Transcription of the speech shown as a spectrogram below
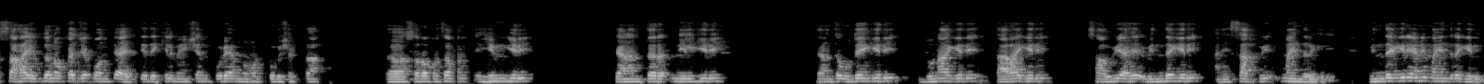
सहा युद्धनौका जे कोणते आहेत ते देखील मेन्शन करूया नोट करू शकता. सर्वप्रथम हिमगिरी त्यानंतर निलगिरी त्यानंतर उदयगिरी दुनागिरी तारागिरी सहावी आहे विंधगिरी आणि सातवी महेंद्रगिरी. विंदगिरी आणि महेंद्रगिरी.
